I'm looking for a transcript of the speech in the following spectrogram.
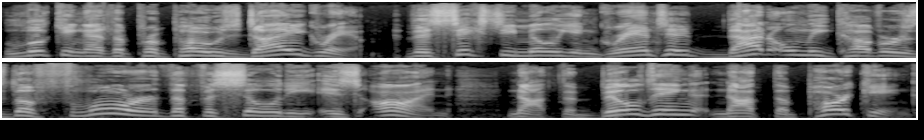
looking at the proposed diagram. The 60 million granted, that only covers the floor the facility is on not the building, not the parking.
